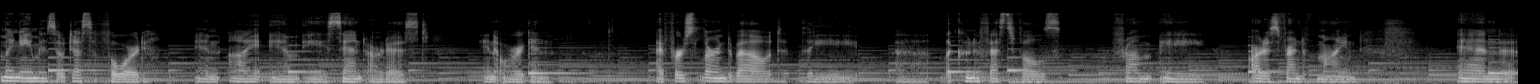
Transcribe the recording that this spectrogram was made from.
My name is Odessa Ford, and I am a sand artist in Oregon. I first learned about the uh, Lacuna festivals from a artist friend of mine, and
